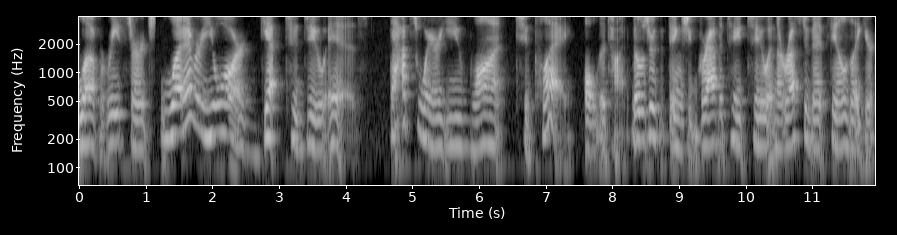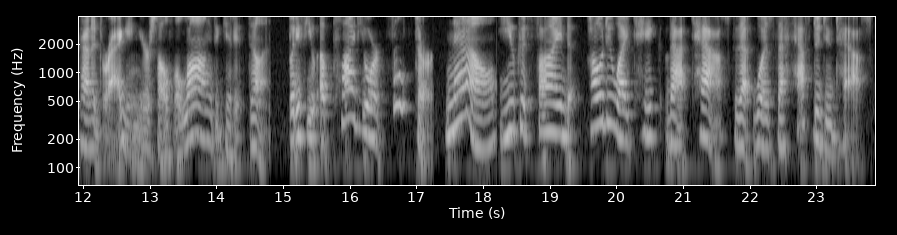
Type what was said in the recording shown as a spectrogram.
love research. Whatever your get to do is, that's where you want to play all the time. Those are the things you gravitate to, and the rest of it feels like you're kind of dragging yourself along to get it done. But if you applied your filter, now you could find how do I take that task that was the have to do task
